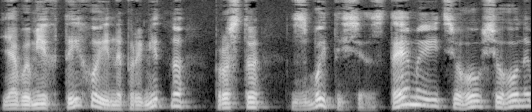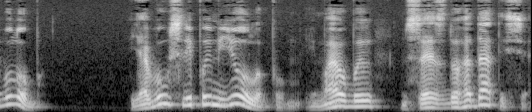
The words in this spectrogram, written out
Я би міг тихо і непримітно просто збитися з теми, і цього всього не було б. Я був сліпим йолопом і мав би все здогадатися.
